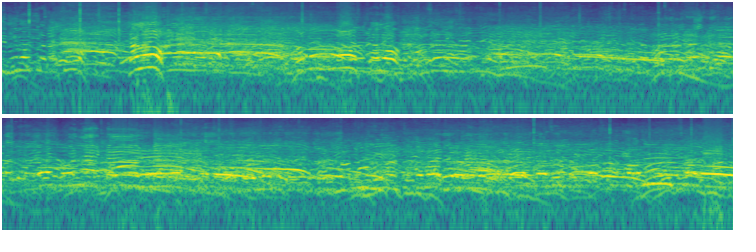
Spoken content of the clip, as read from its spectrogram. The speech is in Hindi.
¡Inmigrante basura! ¡Calo! ¡Vamos, calo! vamos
